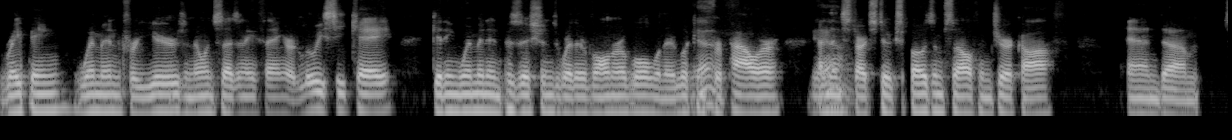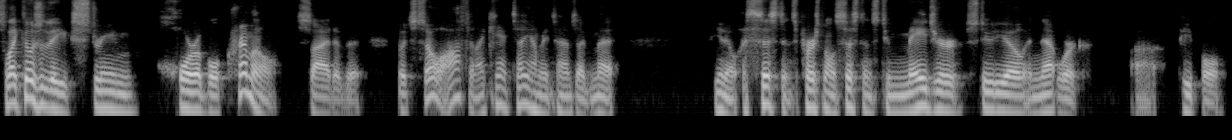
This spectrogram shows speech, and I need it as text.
raping women for years and no one says anything, or Louis C.K. getting women in positions where they're vulnerable when they're looking yeah. for power yeah. and then starts to expose himself and jerk off. And um, so, like, those are the extreme, horrible criminal side of it. But so often, I can't tell you how many times I've met, you know, assistants, personal assistants to major studio and network uh, people,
